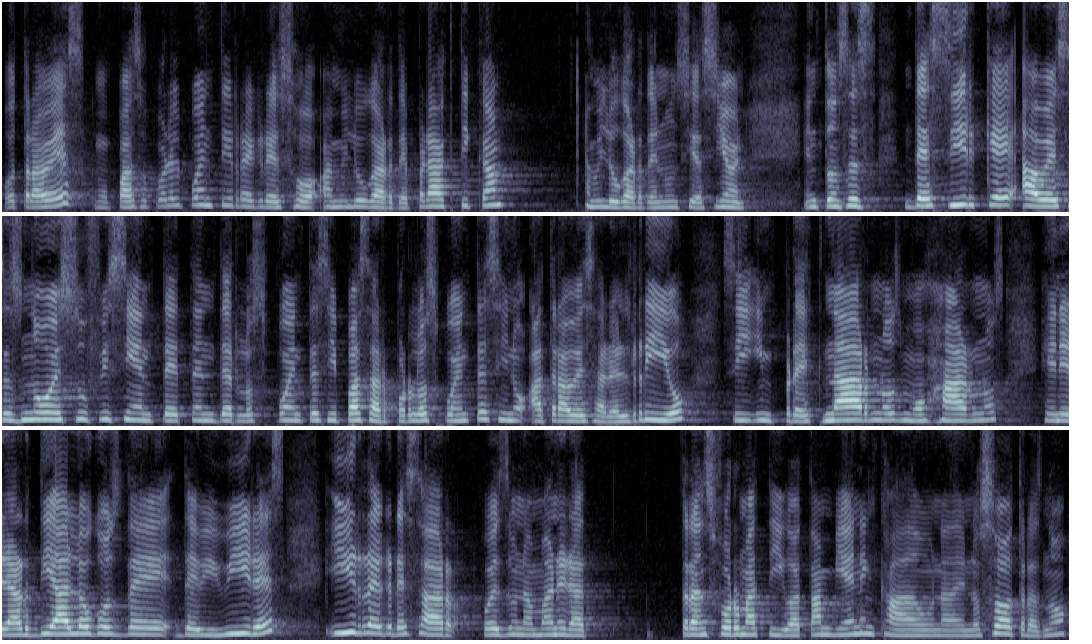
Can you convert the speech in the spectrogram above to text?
otra vez, como paso por el puente y regreso a mi lugar de práctica, a mi lugar de enunciación. Entonces, decir que a veces no es suficiente tender los puentes y pasar por los puentes, sino atravesar el río, ¿sí? impregnarnos, mojarnos, generar diálogos de, de vivires y regresar pues de una manera transformativa también en cada una de nosotras, ¿no?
